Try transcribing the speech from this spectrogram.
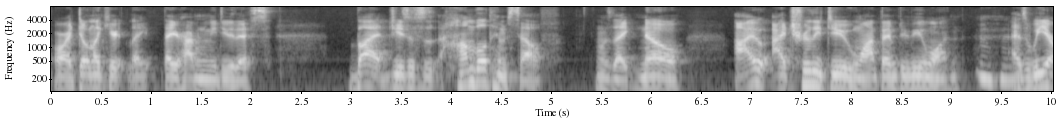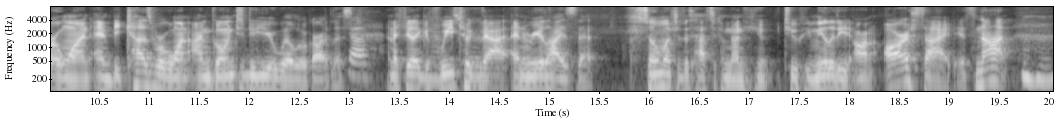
or I don't like your like that you're having me do this. But Jesus humbled himself and was like, "No, I I truly do want them to be one, mm-hmm. as we are one, and because we're one, I'm going to do your will regardless." Yeah. And I feel like if we took good. that and realized that so much of this has to come down to, hu- to humility on our side, it's not. Mm-hmm.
